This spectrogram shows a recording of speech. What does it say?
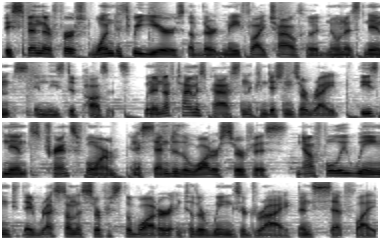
They spend their first one to three years of their mayfly childhood, known as nymphs, in these deposits. When enough time has passed and the conditions are right, these nymphs transform and ascend to the water surface. Now fully winged, they rest on the surface of the water until their wings are dry, then set flight.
